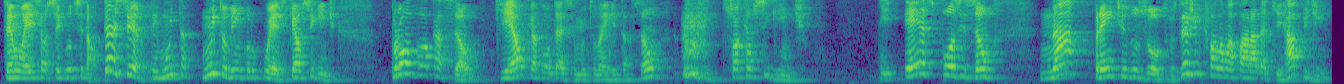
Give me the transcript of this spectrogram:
Então, esse é o segundo sinal. Terceiro, tem muita, muito vínculo com esse, que é o seguinte: provocação, que é o que acontece muito na irritação, só que é o seguinte, e exposição na frente dos outros. Deixa eu te falar uma parada aqui rapidinho.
